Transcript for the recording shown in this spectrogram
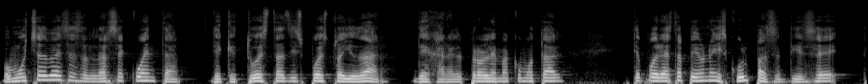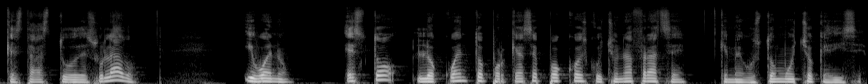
O muchas veces al darse cuenta de que tú estás dispuesto a ayudar, dejará el problema como tal y te podría hasta pedir una disculpa, sentirse que estás tú de su lado. Y bueno, esto lo cuento porque hace poco escuché una frase que me gustó mucho que dice,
